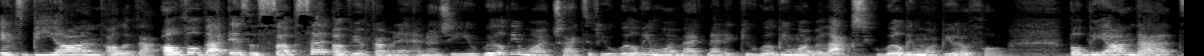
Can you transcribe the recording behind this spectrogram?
It's beyond all of that. Although that is a subset of your feminine energy, you will be more attractive, you will be more magnetic, you will be more relaxed, you will be more beautiful. But beyond that,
